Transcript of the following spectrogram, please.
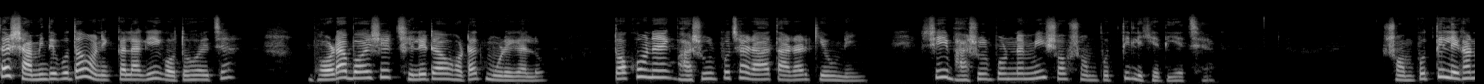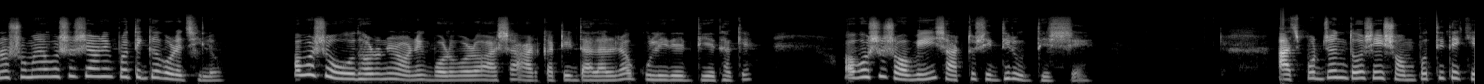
তার স্বামী দেবতাও অনেককাল আগেই গত হয়েছে। ভরা বয়সের ছেলেটাও হঠাৎ মরে গেল। তখন এক ভাসুরপো ছাড়া তার আর কেউ নেই। সেই ভাসুরপোর নামেই সব সম্পত্তি লিখে দিয়েছে। সম্পত্তি লেখানোর সময় অবশ্য সে অনেক প্রতিজ্ঞা করেছিল। অবশ্য ও ধরনের অনেক বড় বড় আশা আরকাটির দালালরাও কুলিদের দিয়ে থাকে। অবশ্য সবই স্বার্থসিদ্ধির উদ্দেশ্যে। আজ পর্যন্ত সেই সম্পত্তি থেকে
